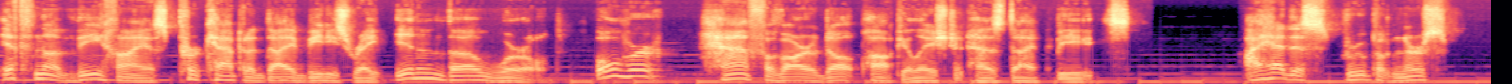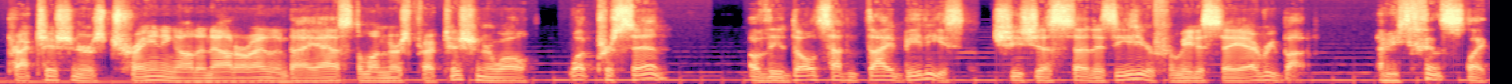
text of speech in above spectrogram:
if not the highest, per capita diabetes rate in the world. Over half of our adult population has diabetes. I had this group of nurse practitioners training on an outer island. I asked them on nurse practitioner, well, what percent of the adults have diabetes? She just said, it's easier for me to say everybody. I mean, it's like,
